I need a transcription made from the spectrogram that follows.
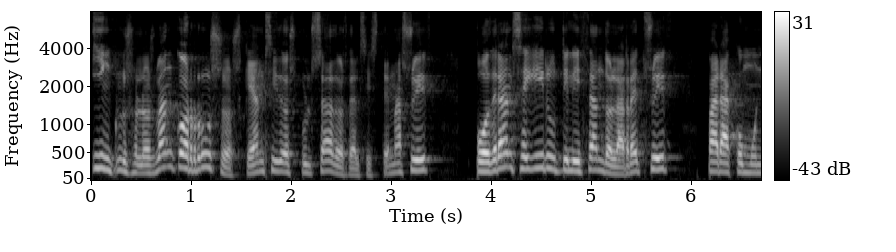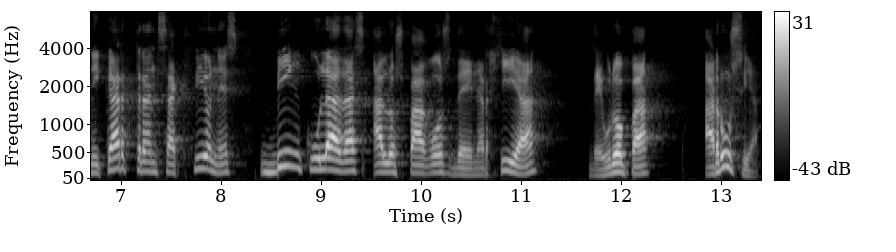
incluso los bancos rusos que han sido expulsados del sistema SWIFT podrán seguir utilizando la red SWIFT para comunicar transacciones vinculadas a los pagos de energía de Europa a Rusia.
